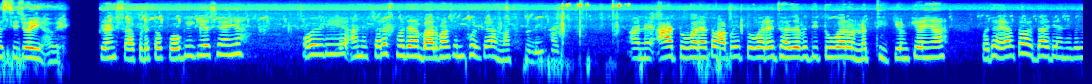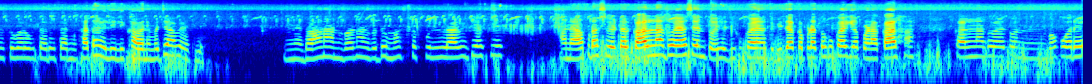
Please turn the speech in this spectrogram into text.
પછી જોઈએ હવે. ફ્રેન્ડ્સ આપણે તો પોગી ગયા છે અહીંયા. ઓળીએ અને સરસ મજાના બારમાસીનું ફૂલ કેવા મસ્ત દેખાય. અને આ તુવરા તો આપણી તુવરે જાજે બધી તુવરો નથી. કેમ કે અહીંયા બધા આવતા હોય દાડિયાની બધા તુવરો ઉતારી ઉતારીને ખાતા હોય, લીલી ખાવાની મજા આવે એટલે. ને ધાણા ને બણા બધું મસ્ત ફૂલ આવી ગયા છે. અને આપણા સ્વેટર કાલના ધોયા છે ને તો હજી સુકાયા નથી. બીજા કપડાં તો સુકાઈ ગયા, પણ આ કાલ કાલના ધોયા તો બપોરે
